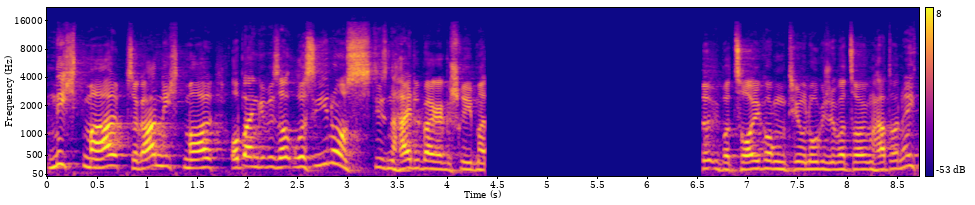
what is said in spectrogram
nicht mal, sogar nicht mal, ob ein gewisser Ursinus diesen Heidelberger geschrieben hat. Überzeugung, theologische Überzeugung hat oder nicht.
